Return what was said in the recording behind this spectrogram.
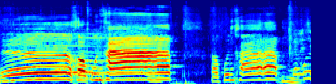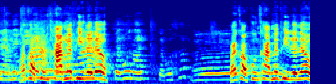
เออ ขอบคุณครับ ขอบคุณครับก็เลยแชร์เอาขอบคุณครับแม่พีเร็วจับมือหน่อยจับมือครับเออๆไปขอบคุณครับแม่พีเร็ว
